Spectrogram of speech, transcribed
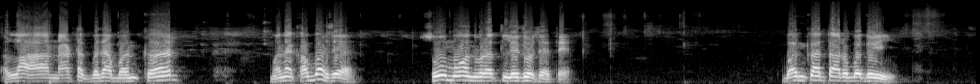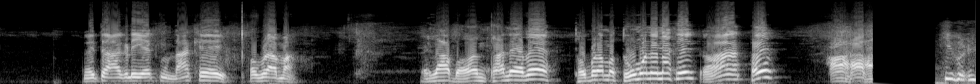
અલ્લા નાટક બધા બંધ કર. મને ખબર છે શું મૌન વ્રત લીધું છે તે. બંધ કર તારું બધું નહીં તો આગળ એક નાખે થોબડામાં. એલા બંધ થાને હવે? થોબડામાં તું મને નાખે? હા. હે? હા હા. 有人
